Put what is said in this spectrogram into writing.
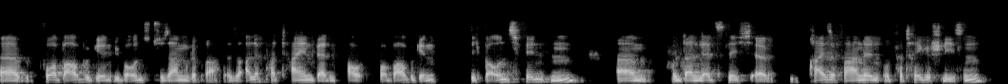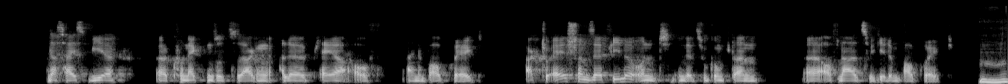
äh, vor Baubeginn über uns zusammengebracht. Also alle Parteien werden vor, Baubeginn sich bei uns finden ähm, und dann letztlich äh, Preise verhandeln und Verträge schließen. Das heißt, wir äh, connecten sozusagen alle Player auf einem Bauprojekt. Aktuell schon sehr viele und in der Zukunft dann äh, auf nahezu jedem Bauprojekt. Mhm.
